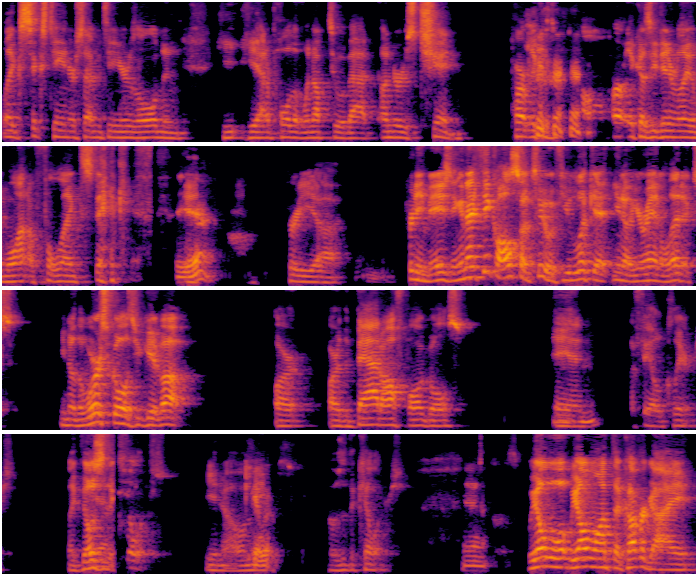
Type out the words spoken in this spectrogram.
like 16 or 17 years old, and he he had a pole that went up to about under his chin, partly because partly because he didn't really want a full length stick. Yeah, pretty uh, pretty amazing. And I think also too, if you look at you know your analytics, you know the worst goals you give up are are the bad off ball goals and mm-hmm. failed clears. Like those yeah. are the killers. You know, I mean, killers. those are the killers. Yeah. We all we all want the cover guy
